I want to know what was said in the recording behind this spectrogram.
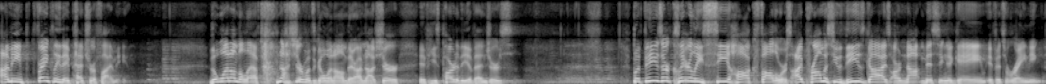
I mean, frankly, they petrify me. The one on the left, I'm not sure what's going on there. I'm not sure if he's part of the Avengers. But these are clearly Seahawk followers. I promise you, these guys are not missing a game if it's raining.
